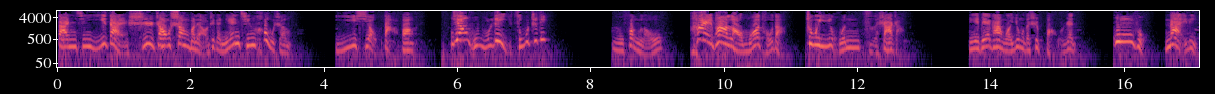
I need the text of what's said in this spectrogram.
担心一旦十招胜不了这个年轻后生，贻笑大方，江湖无立足之地。五凤楼害怕老魔头的追魂紫砂掌。你别看我用的是宝刃，功夫、耐力、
